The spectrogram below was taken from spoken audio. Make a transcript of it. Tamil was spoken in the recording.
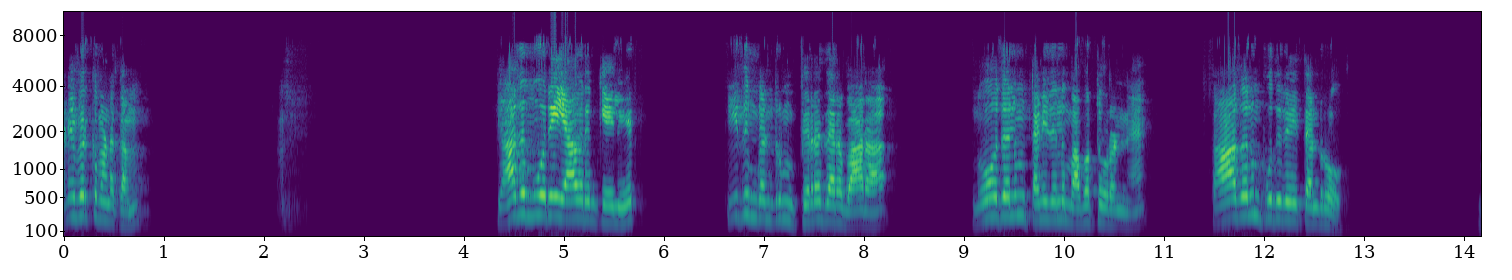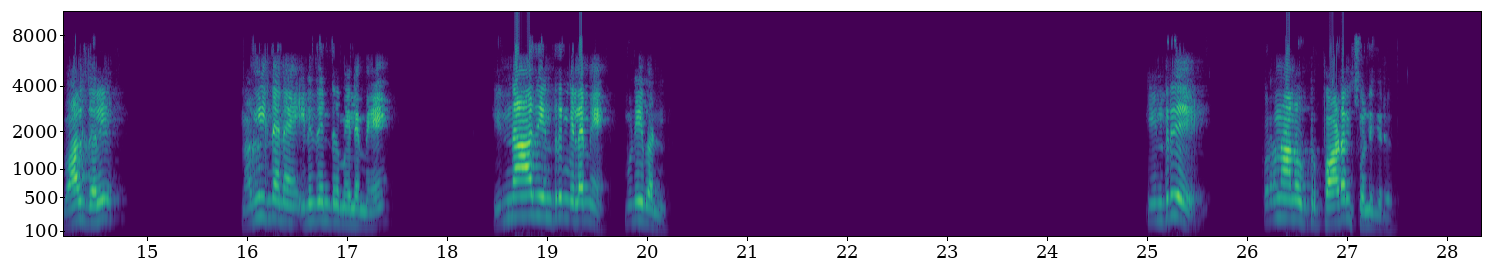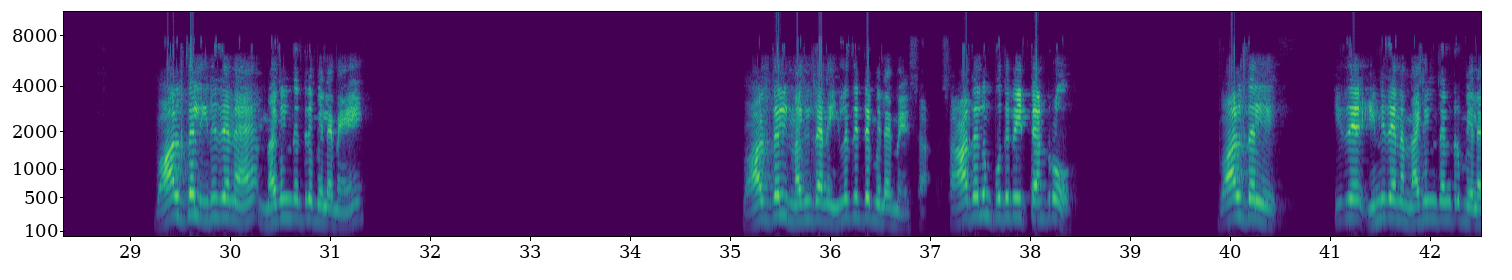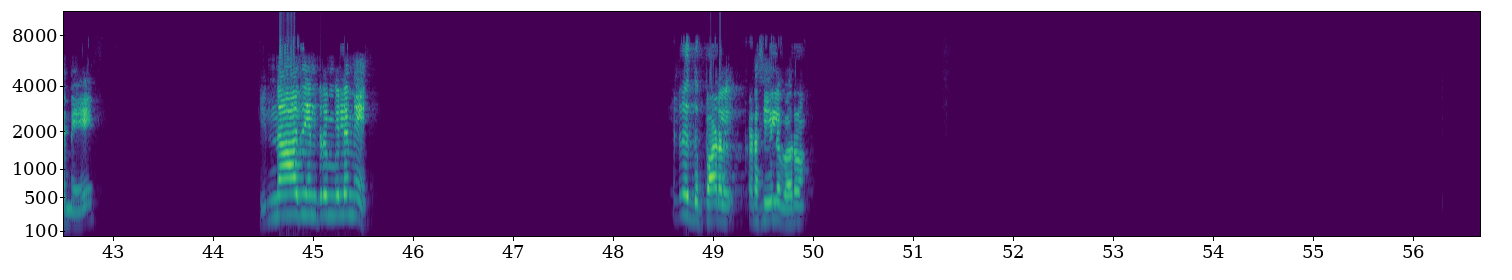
அனைவருக்கும் வணக்கம். யாதும் ஊரே யாவரும் கேளீர். தீதும் நன்றும் பிறதர வாரா. நோதலும் தனிதலும் அவற்றோரன்ன சாதலும் புதுவை தன்றோ. வாழ்தல் மகிழ்ந்தன இனிதென்றும் இளமே. இன்னாது என்றும் இளமே முனிவன். என்று புறநானூற்று பாடல் சொல்லுகிறது. வாழ்தல் இனிதென மகிழ்ந்தென்றும் இளமே வாழ்தல் மகிழ்ந்தன இழுதென்றும் இளமே சா- சாதலும் புதுவை தன்றோ? வாழ்தல் இது இனிதென மகிழ்ந்தென்றும் இளமே இன்னாது என்றும் இளமே என்று இந்த பாடல் கடைசியில வரும்.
